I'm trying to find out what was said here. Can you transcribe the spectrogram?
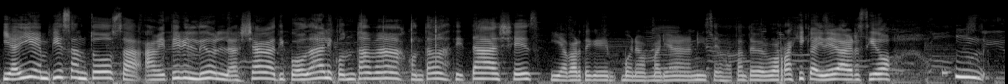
y ahí empiezan todos a, a, meter el dedo en la llaga, tipo, dale, contá más, contá más detalles. Y aparte que, bueno, Mariana Nanis es bastante verborrágica y debe haber sido un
